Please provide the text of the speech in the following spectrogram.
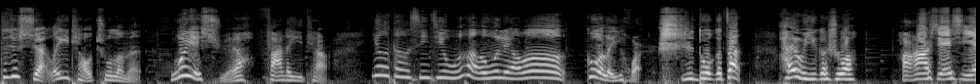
他就选了一条出了门，我也学啊，发了一条。又到星期五，好无聊哦。过了一会儿，十多个赞，还有一个说好好学习。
